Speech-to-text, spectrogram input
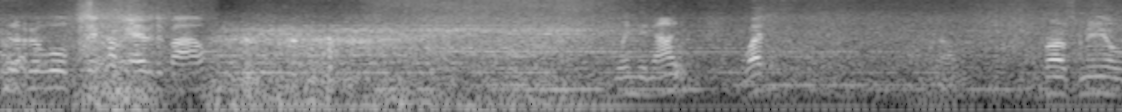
a lot of water coming over the bow. Windy night, wet. You first meal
